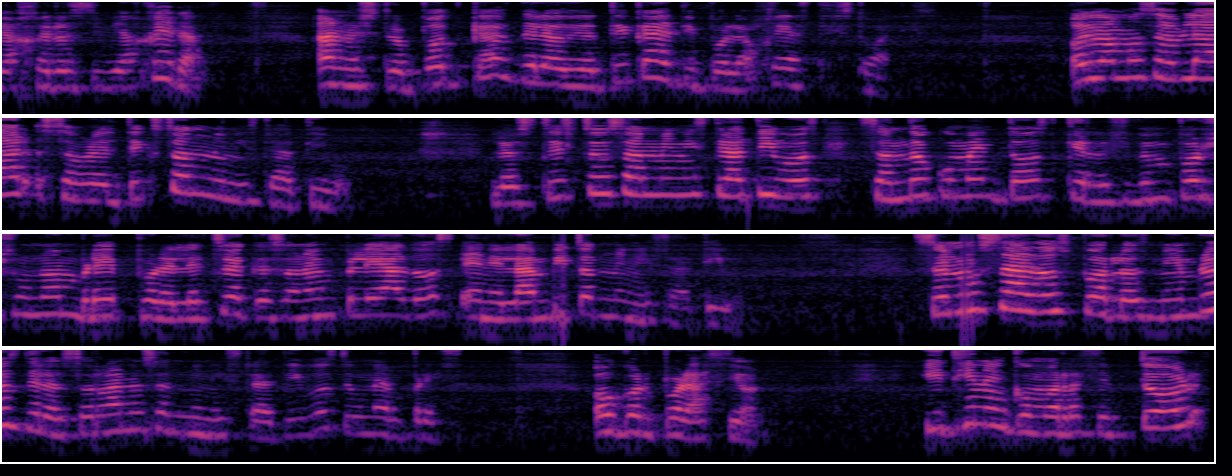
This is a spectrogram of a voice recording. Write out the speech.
viajeros y viajeras a nuestro podcast de la Audioteca de Tipologías Textuales. Hoy vamos a hablar sobre el texto administrativo. Los textos administrativos son documentos que reciben por su nombre por el hecho de que son empleados en el ámbito administrativo. Son usados por los miembros de los órganos administrativos de una empresa o corporación y tienen como receptor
